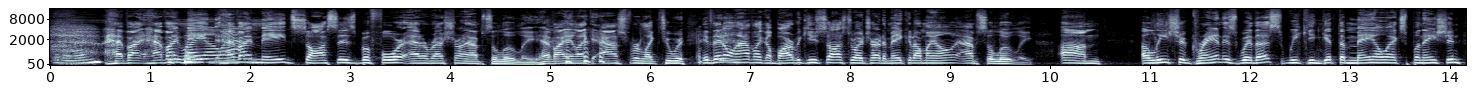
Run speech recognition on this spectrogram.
Have I have I made BYOM. have I made sauces before at a restaurant? Absolutely. Have I like asked for like two if they don't have like a barbecue sauce, do I try to make it on my own? Absolutely. Um Alicia Grant is with us. We can get the mayo explanation.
